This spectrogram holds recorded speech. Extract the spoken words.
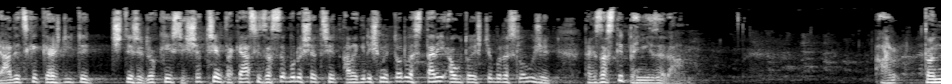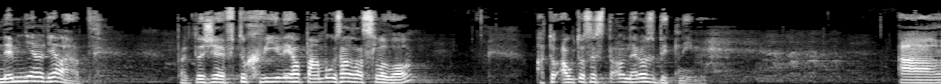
já vždycky každý ty čtyři roky si šetřím, tak já si zase budu šetřit, ale když mi tohle starý auto ještě bude sloužit, tak zase ty peníze dám. A to neměl dělat, protože v tu chvíli ho pán Bůh vzal za slovo a to auto se stalo nerozbitným. A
